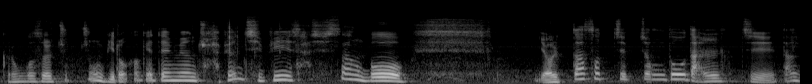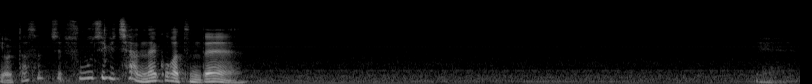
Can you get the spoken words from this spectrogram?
그런 것을 쭉쭉 밀어가게 되면 좌변 집이 사실상 뭐 15집 정도 날지 딱 15집, 20집이 채 안 날 것 같은데 예.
